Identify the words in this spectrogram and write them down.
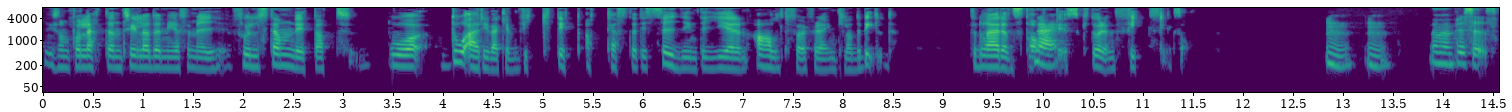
liksom poletten trillade ner för mig fullständigt. Att då, då är det verkligen viktigt att testet i sig inte ger en alltför förenklad bild. För då är den statisk, Nej. då är den fix liksom. Mm, mm. Ja men precis.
